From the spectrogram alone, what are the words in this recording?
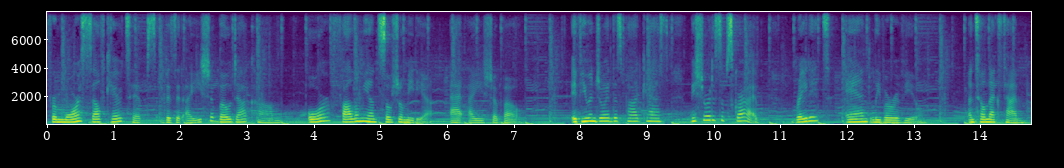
For more self care tips, visit AishaBeau.com or follow me on social media at AishaBeau. If you enjoyed this podcast, be sure to subscribe, rate it, and leave a review. Until next time.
